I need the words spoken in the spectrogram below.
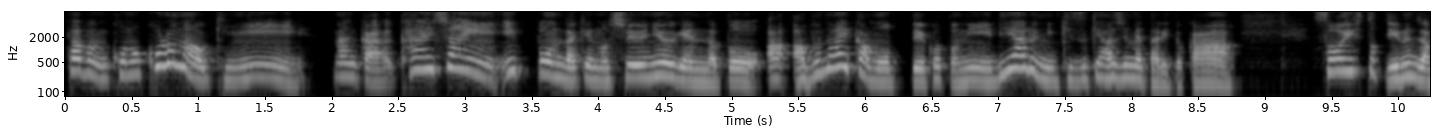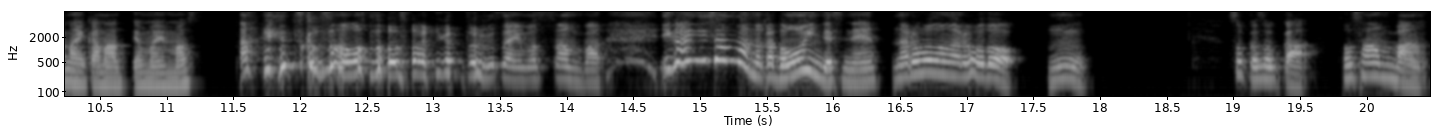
多分このコロナを機に、なんか会社員1本だけの収入源だと、あ、危ないかもっていうことにリアルに気づき始めたりとか、そういう人っているんじゃないかなって思います。あ、えつこわざわざありがとうございます。3番。意外に3番の方多いんですね。なるほど、なるほど。うん。そっかそっか。そう、3番。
